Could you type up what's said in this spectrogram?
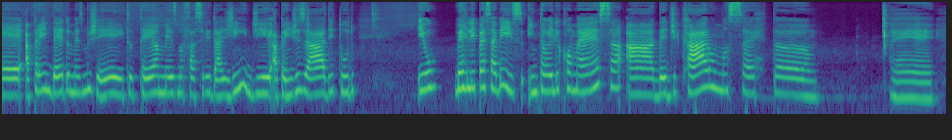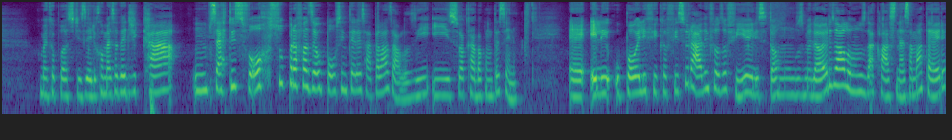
é, aprender do mesmo jeito, ter a mesma facilidade de, de aprendizado e tudo. E o Merli percebe isso. Então ele começa a dedicar uma certa. É, como é que eu posso dizer? Ele começa a dedicar um certo esforço para fazer o Paul se interessar pelas aulas. E, e isso acaba acontecendo. É, ele, o Paul ele fica fissurado em filosofia, ele se torna um dos melhores alunos da classe nessa matéria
